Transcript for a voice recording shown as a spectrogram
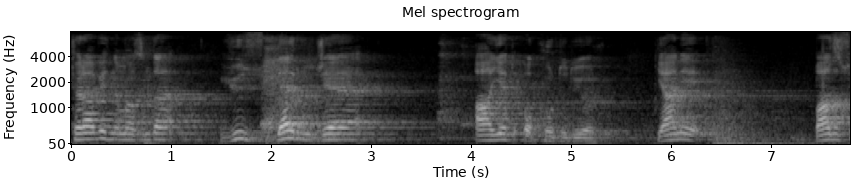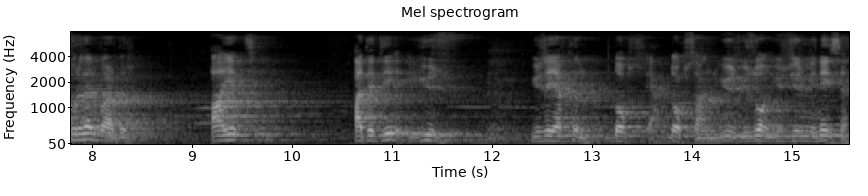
Teravih namazında yüzlerce ayet okurdu diyor. Yani bazı sureler vardır. Ayet adedi 100, 100'e yakın, 90, yani 90, 100, 110, 120 neyse.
